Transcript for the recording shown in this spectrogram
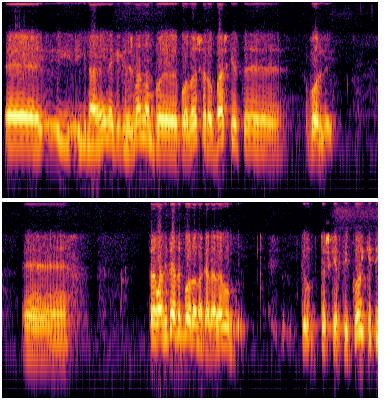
ε, ε, να είναι και κλεισμένο πο- ποδόσφαιρο, μπάσκετ, ε, βόλεϊ. Ε, πραγματικά δεν μπορώ να καταλάβω το, το σκεπτικό και τη,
